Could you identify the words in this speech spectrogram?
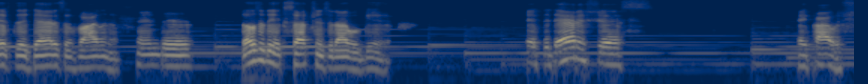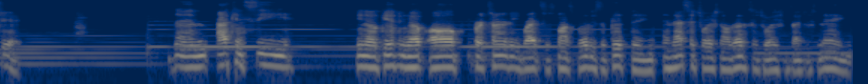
if the dad is a violent offender? Those are the exceptions that i will give. If the dad is just a pile of shit then i can see you know, giving up all paternity rights responsibilities a good thing. In that situation, all the other situations I just named.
